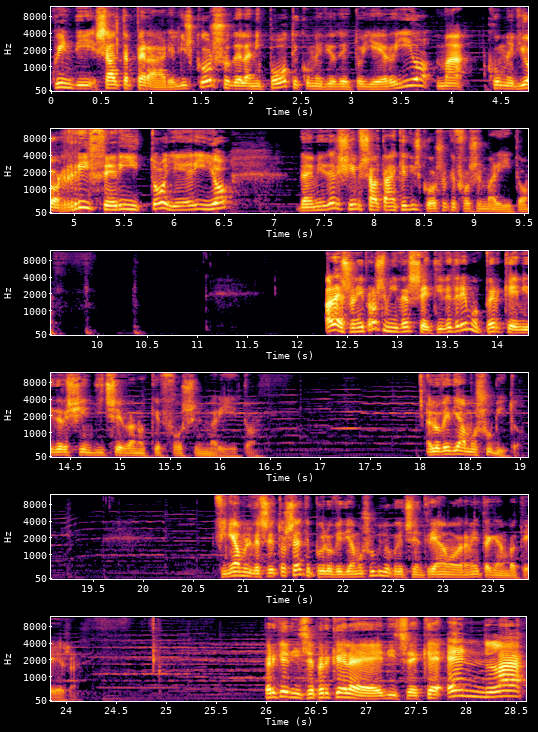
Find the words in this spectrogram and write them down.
quindi salta per aria il discorso della nipote, come vi ho detto ieri io, ma come vi ho riferito ieri io, dai Midrashim salta anche il discorso che fosse il marito. Adesso nei prossimi versetti vedremo perché i Midrashim dicevano che fosse il marito. E lo vediamo subito. Finiamo il versetto 7 poi lo vediamo subito perché ci entriamo veramente a gamba tesa. Perché dice? Perché lei dice che Enla,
